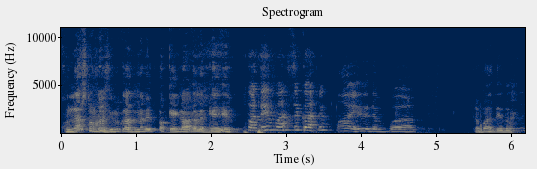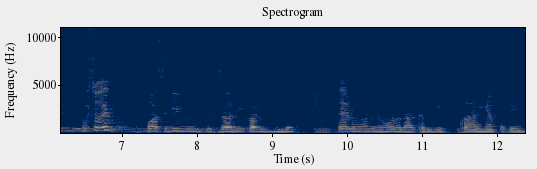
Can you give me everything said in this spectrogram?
ਖੁੱਲਾ ਸਟਾਉਣਾ ਸ਼ੁਰੂ ਕਰ ਦੇਣਾ ਵੀ ਪੱਕੇ ਗਾਹਕ ਲੱਗੇ ਇਹ। ਫਟੇ ਬਸ ਕਰ ਆਏ ਵੇ ਰੱਬਾ। ਤੇ ਬਾਅਦ ਦੇ ਦੋ। ਉਹ ਸੋਏ ਫਸ ਗਈ ਮੂੰਹ ਚ ਜ਼ਾਰੀ ਖਾਈ ਹੁੰਦਾ ਚੱਲ ਹੁਣ ਹੁਣ ਰੱਖ ਲਈਏ ਖਾਲੀਆਂ ਫਤੇ ਨੇ।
